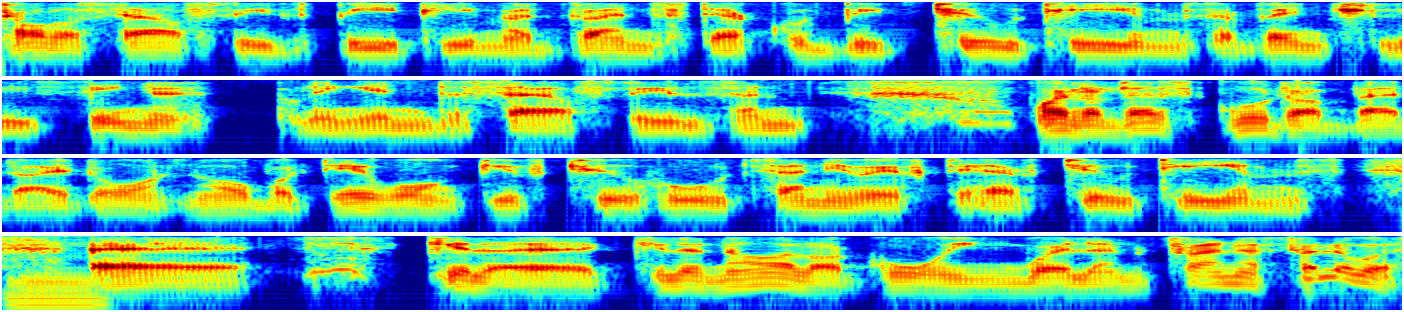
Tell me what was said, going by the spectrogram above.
Thurles Sarsfield's B team advanced, there could be two teams eventually senior in the Sarsfields. And whether that's good or bad, I don't know, but they won't give two hoots anyway if they have two teams. Uh, Kill, uh, Killenaule are going well. And Fran, a fellow was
